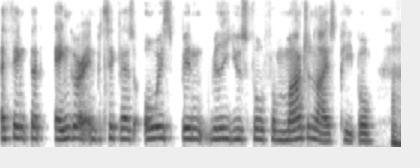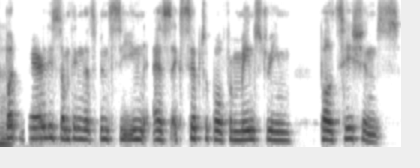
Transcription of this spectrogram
I think that anger in particular has always been really useful for marginalized people, mm-hmm. but rarely something that's been seen as acceptable for mainstream politicians.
